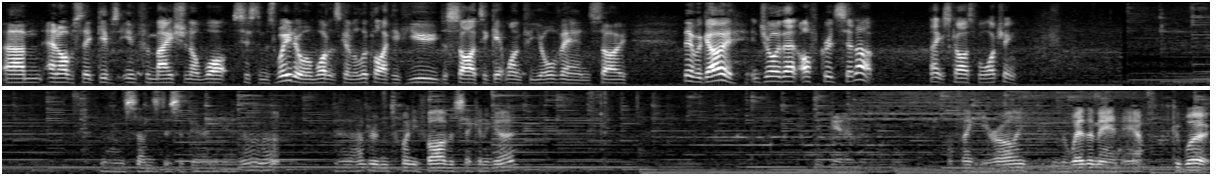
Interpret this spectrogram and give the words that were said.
Um, and obviously it gives information on what systems we do and what it's going to look like if you decide to get one for your van. So there we go. Enjoy that off-grid setup. Thanks guys for watching. The sun's disappearing again. Oh no, 125 a second ago. Thank you, Riley. You're the weatherman now. Good work.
